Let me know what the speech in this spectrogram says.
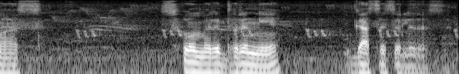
মাছ ছো মেরে ধরে নিয়ে গাছে চলে যাচ্ছে।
